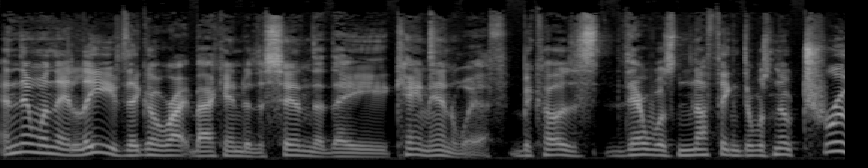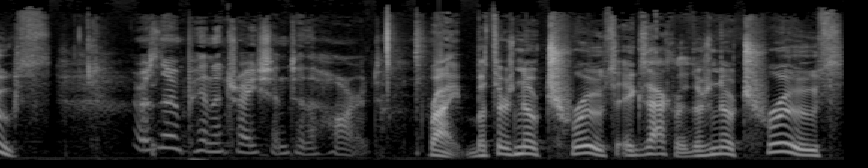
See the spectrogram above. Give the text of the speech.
And then when they leave, they go right back into the sin that they came in with because there was nothing, there was no truth. There was no penetration to the heart. Right, but there's no truth. Exactly, there's no truth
